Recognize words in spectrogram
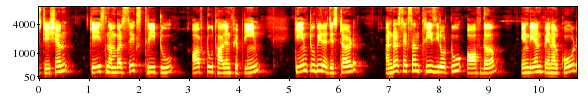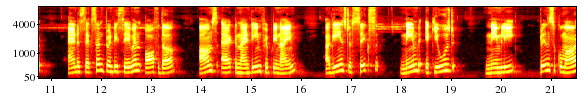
Station case number 632 of 2015 came to be registered under section 302 of the Indian Penal Code and Section 27 of the Arms Act 1959 against six named accused, namely Prince Kumar,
